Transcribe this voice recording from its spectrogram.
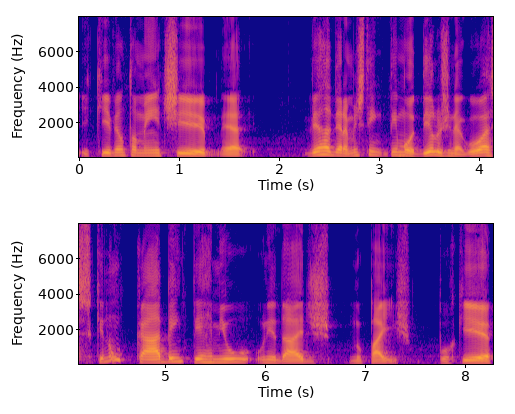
e que, eventualmente, é, verdadeiramente tem, tem modelos de negócio que não cabem ter mil unidades no país. Porque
